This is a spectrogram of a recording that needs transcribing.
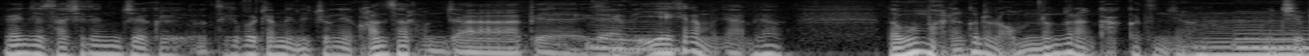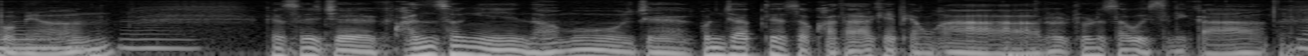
그러니까 이제 사실은 이제 그 어떻게 보자면 일종의 관살 혼잡의 네. 이 얘기는 뭐냐면 너무 많은 거는 없는 거랑 같거든요. 어찌 보면 음. 그래서 이제 관성이 너무 이제 혼잡돼서 과다하게 병화를 둘러싸고 있으니까 네.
